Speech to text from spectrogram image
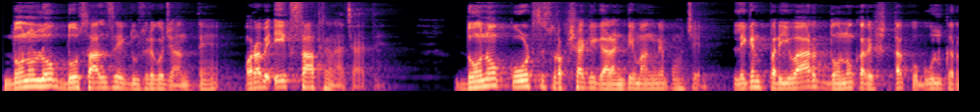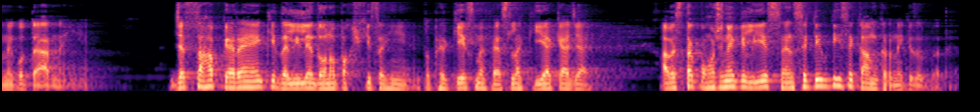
दोनों लोग दो साल से एक दूसरे को जानते हैं और अब एक साथ रहना चाहते हैं। दोनों कोर्ट से सुरक्षा की गारंटी मांगने पहुँचे, लेकिन परिवार दोनों का रिश्ता कबूल करने को तैयार नहीं है। जज साहब कह रहे हैं कि दलीलें दोनों पक्ष की सही हैं तो फिर केस में फैसला किया क्या जाए? अब इस तक पहुँचने के लिए सेंसिटिविटी से काम करने की ज़रूरत है।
